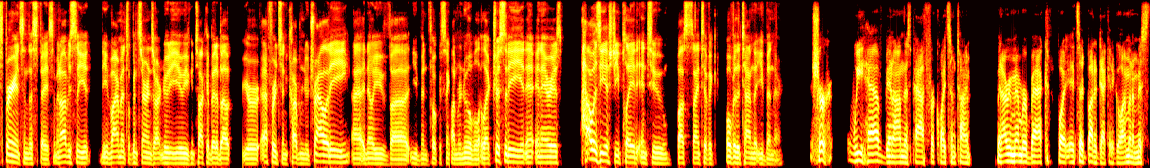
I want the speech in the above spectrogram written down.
experience in this space? I mean, obviously, the environmental concerns aren't new to you. You can talk a bit about your efforts in carbon neutrality. I know you've uh, you've been focusing on renewable electricity in, in areas. How has ESG played into Boston Scientific over the time that you've been there? Sure, we have been on this path for quite some time. I mean, I remember back, but it's about a decade ago. I'm going to miss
